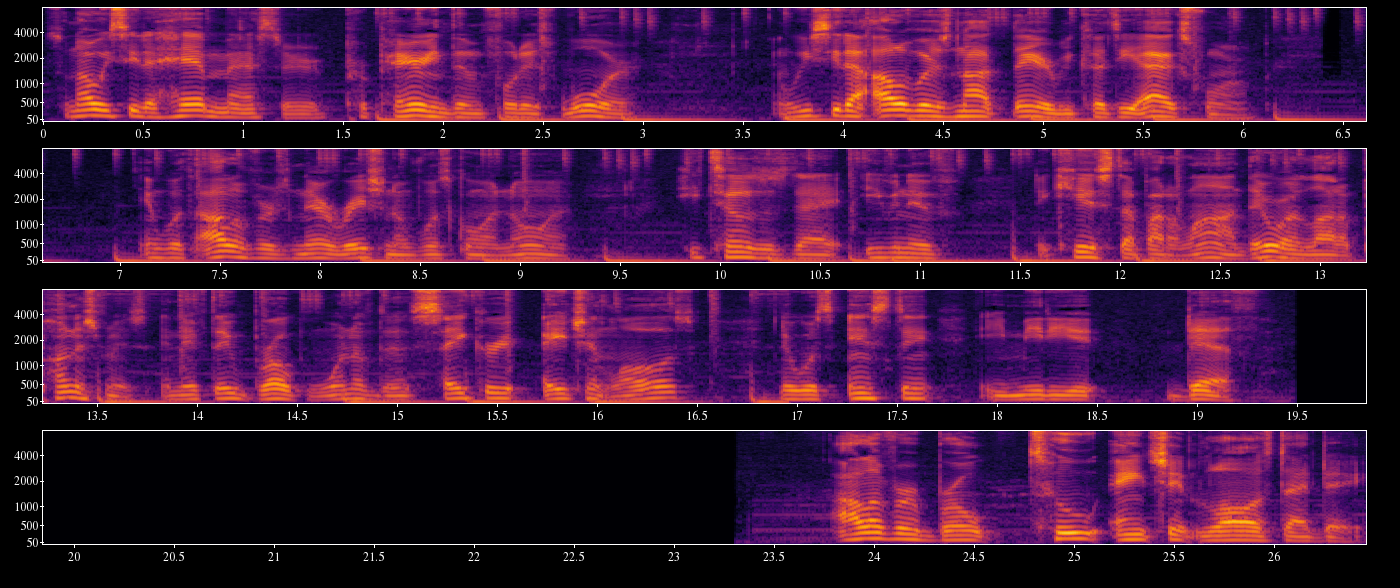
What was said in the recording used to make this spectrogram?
So now we see the headmaster preparing them for this war. And we see that Oliver is not there because he asked for him. And with Oliver's narration of what's going on, he tells us that even if the kids step out of line, there were a lot of punishments. And if they broke one of the sacred ancient laws, there was instant, immediate death. Oliver broke two ancient laws that day.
